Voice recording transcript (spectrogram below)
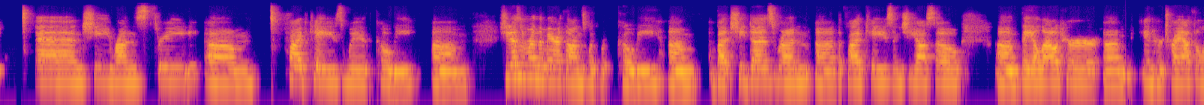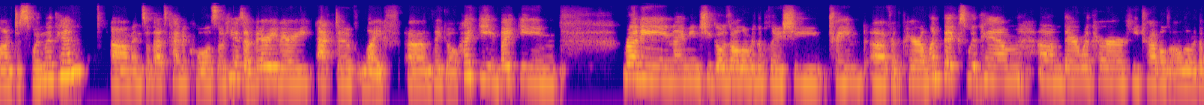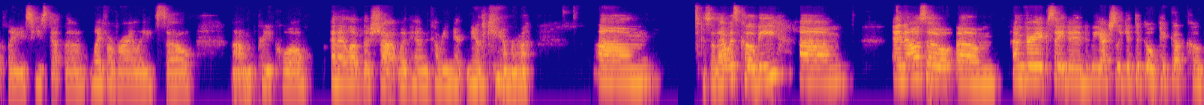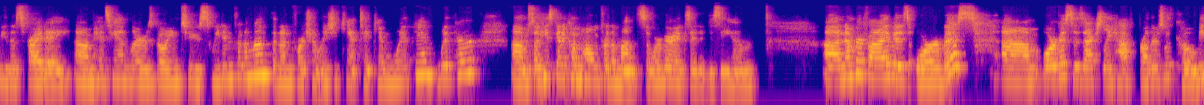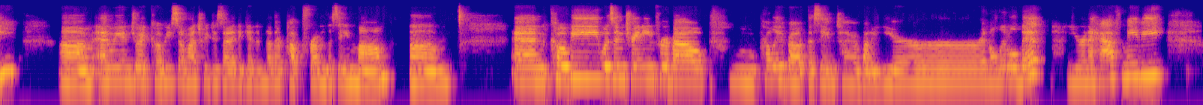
and she runs three um, 5Ks with Kobe. Um, she doesn't run the marathons with Kobe, um, but she does run uh, the 5Ks, and she also um, they allowed her um, in her triathlon to swim with him. Um, and so that's kind of cool. So he has a very, very active life. They go hiking, biking, running. I mean, she goes all over the place. She trained uh, for the Paralympics with him um, there with her. He travels all over the place. He's got the life of Riley. So um, pretty cool. And I love the shot with him coming near, near the camera. Um, so that was Kobe. Um, and also, um, I'm very excited. We actually get to go pick up Kobe this Friday. Um, his handler is going to Sweden for the month, and unfortunately, she can't take him with him with her. Um, so he's going to come home for the month. So we're very excited to see him. Uh, number five is Orvis. Um, Orvis is actually half brothers with Kobe. Um, and we enjoyed Kobe so much, we decided to get another pup from the same mom. And Kobe was in training for about probably about the same time, about a year and a little bit, year and a half maybe.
